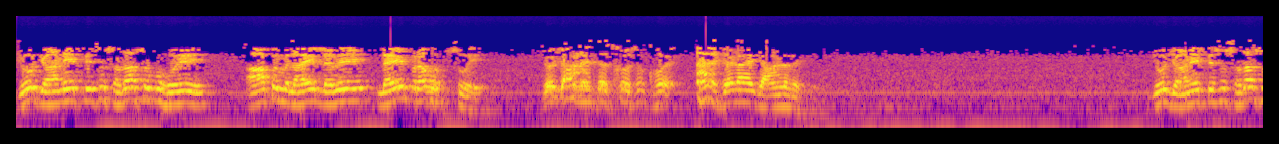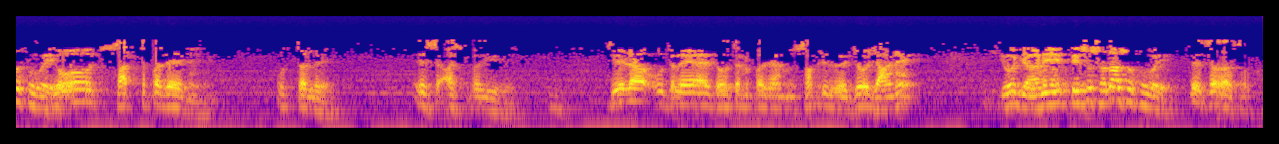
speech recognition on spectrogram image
ਜੋ ਜਾਣੇ ਤਿਸ ਸਦਾ ਸੁਖ ਹੋਏ ਆਪ ਮਿਲਾਏ ਲਵੇ ਲਏ ਪ੍ਰਭ ਸੋਏ। ਜੋ ਜਾਣੇ ਤਿਸ ਕੋ ਸੁਖ ਹੋਏ ਜਿਹੜਾ ਇਹ ਜਾਣ ਲਵੇ। ਜੋ ਜਾਣੇ ਤਿਸ ਸਦਾ ਸੁਖ ਹੋਏ। ਜੋ ਸੱਤ ਪਦੇ ਨੇ ਉਤਲੇ ਇਸ ਅਸਪਦੀ ਦੇ। ਜਿਹੜਾ ਉਤਲੇ ਹੈ ਦੋ ਤਿੰਨ ਪਦਿਆਂ ਨੂੰ ਸਮਝ ਲਵੇ ਜੋ ਜਾਣੇ ਜੋ ਜਾਣੇ ਤਿਸ ਸਦਾ ਸੁਖ ਹੋਏ। ਤੇ ਸਦਾ ਸੁਖ।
